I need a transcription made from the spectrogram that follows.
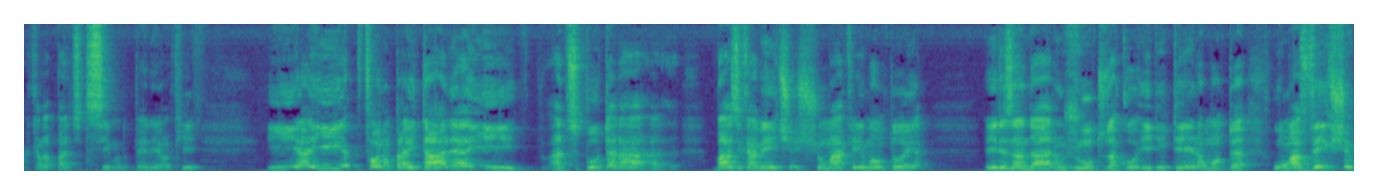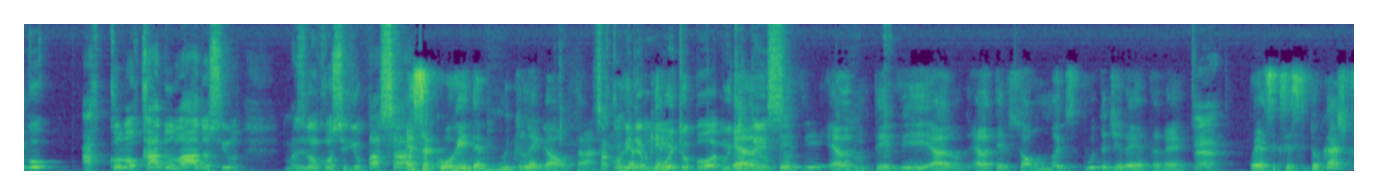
aquela parte de cima do pneu aqui. E aí foram para a Itália e a disputa era basicamente Schumacher e Montoya. Eles andaram juntos a corrida inteira. Montoya, uma vez chegou a colocar do lado assim, mas não conseguiu passar. Essa corrida é muito legal, tá? Essa corrida é, é muito boa, muito ela tensa. Não teve, ela não teve, ela, ela teve só uma disputa direta, né? É. Foi essa que você citou, que acho que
